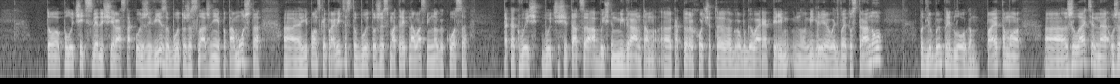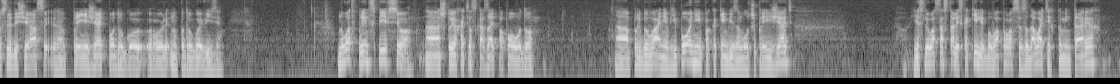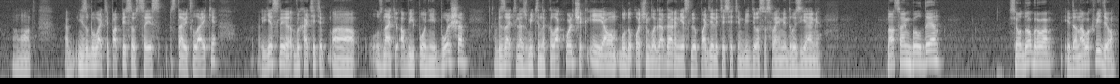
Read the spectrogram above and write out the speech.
то получить в следующий раз такую же визу будет уже сложнее, потому что а, японское правительство будет уже смотреть на вас немного косо, так как вы будете считаться обычным мигрантом, а, который хочет, э, грубо говоря, пере, ну, мигрировать в эту страну под любым предлогом. Поэтому э, желательно уже в следующий раз э, приезжать по другой роли, ну, по другой визе. Ну вот, в принципе, и все, что я хотел сказать по поводу а, пребывание в Японии, по каким визам лучше приезжать. Если у вас остались какие-либо вопросы, задавайте их в комментариях. Вот. Не забывайте подписываться и ставить лайки. Если вы хотите э, узнать об Японии больше, обязательно жмите на колокольчик. И я вам буду очень благодарен, если вы поделитесь этим видео со своими друзьями. Ну а с вами был Дэн. Всего доброго и до новых видео!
